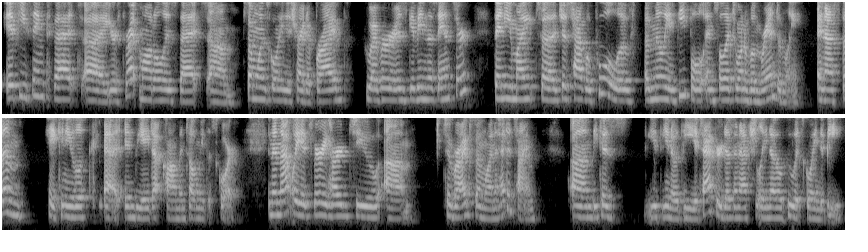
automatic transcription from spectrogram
if you think that uh, your threat model is that um, someone's going to try to bribe whoever is giving this answer then you might uh, just have a pool of a million people and select one of them randomly and ask them, hey, can you look at NBA.com and tell me the score? And then that way, it's very hard to um, to bribe someone ahead of time um, because you, you know the attacker doesn't actually know who it's going to be,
